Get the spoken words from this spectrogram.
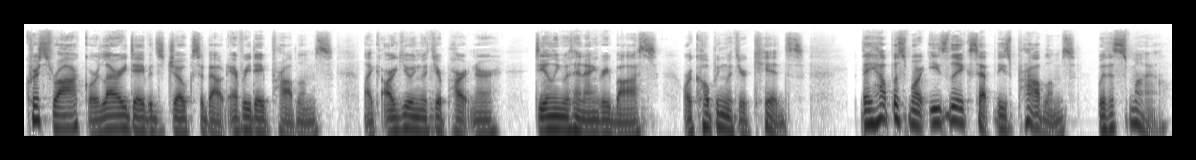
Chris Rock or Larry David's jokes about everyday problems, like arguing with your partner, dealing with an angry boss, or coping with your kids, they help us more easily accept these problems with a smile.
